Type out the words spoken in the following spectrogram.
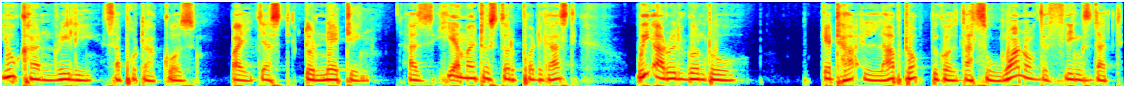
you can really support our cause by just donating. As Hear My True Story podcast, we are really going to get her a laptop because that's one of the things that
